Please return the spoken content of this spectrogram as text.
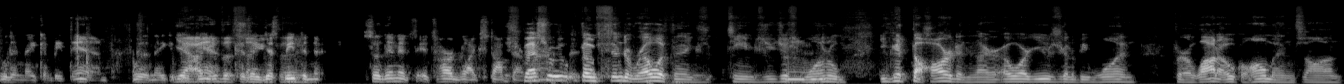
Well, then they can beat them. Well, then they can Yeah, beat do them the because they same just beat thing. the. So then it's it's hard to like stop that. Especially round. with those Cinderella things teams, you just Mhm. want them. You get the heart in there. ORU is going to be one for a lot of Oklahomans. On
